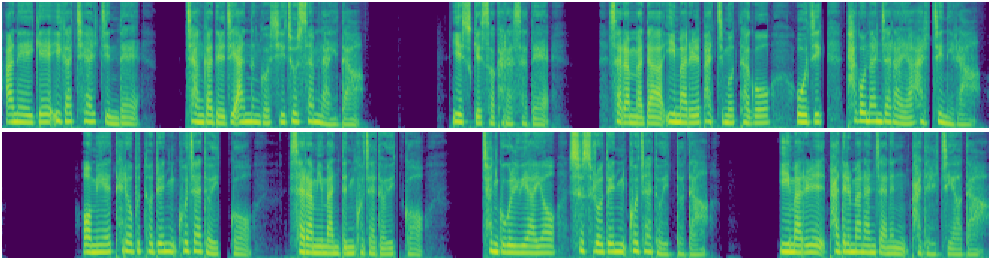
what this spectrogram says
아내에게 이같이 할진대 장가들지 않는 것이 좋삼나이다. 예수께서 가라사대 사람마다 이 말을 받지 못하고 오직 타고난 자라야 할지니라. 어미의 태로부터 된 고자도 있고 사람이 만든 고자도 있고 천국을 위하여 스스로 된 고자도 있도다. 이 말을 받을 만한 자는 받을지어다.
